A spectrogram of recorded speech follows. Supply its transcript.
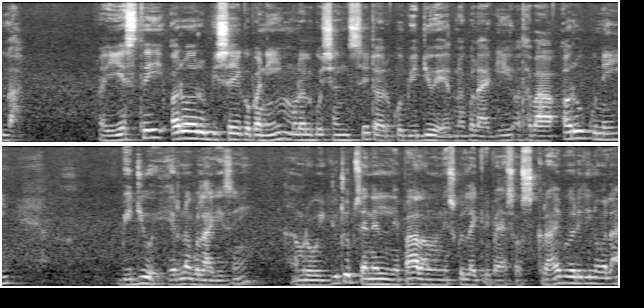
ल। यस्तै अरू अरू विषयको पनि मोडल क्वेसन सेटहरूको भिडियो हेर्नको लागि अथवा अरू कुनै भिडियो हेर्नको लागि चाहिँ हाम्रो युट्युब च्यानल नेपाल अनलाइन स्कुललाई कृपया सब्सक्राइब गरिदिनु होला।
